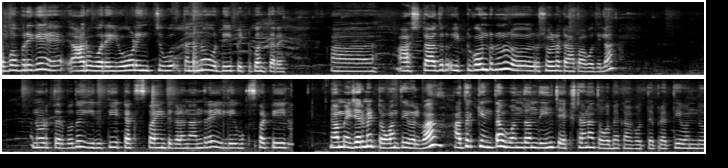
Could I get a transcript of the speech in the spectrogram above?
ಒಬ್ಬೊಬ್ಬರಿಗೆ ಆರೂವರೆ, ಏಳು ಇಂಚು ತನೂ ಡೀಪ್ ಇಟ್ಕೊತಾರೆ. ಅಷ್ಟಾದರೂ ಇಟ್ಕೊಂಡ್ರೂ ಶೋಲ್ಡರ್ ಟಾಪ್ ಆಗೋದಿಲ್ಲ. ನೋಡ್ತಾ ಇರ್ಬೋದು, ಈ ರೀತಿ ಟಕ್ಸ್ ಪಾಯಿಂಟ್ಗಳನ್ನು ಅಂದರೆ ಇಲ್ಲಿ ಉಕ್ಸ್ ಪಟ್ಟಿ ನಾವು ಮೆಜರ್ಮೆಂಟ್ ತೊಗೊತೀವಲ್ವ? ಅದಕ್ಕಿಂತ ಒಂದೊಂದು ಇಂಚ್ ಎಕ್ಸ್ಟ್ರಾನ ತೊಗೋಬೇಕಾಗುತ್ತೆ. ಪ್ರತಿಯೊಂದು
